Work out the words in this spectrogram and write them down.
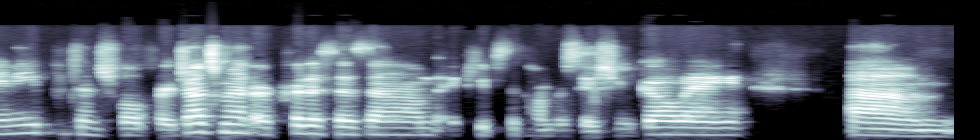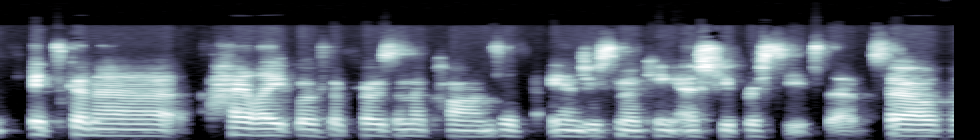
any potential for judgment or criticism. It keeps the conversation going um, it's going to highlight both the pros and the cons of Angie smoking as she perceives them. So,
